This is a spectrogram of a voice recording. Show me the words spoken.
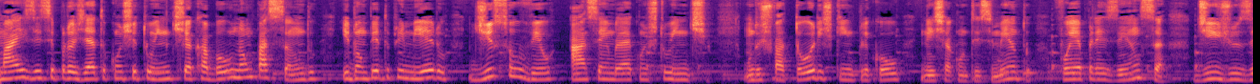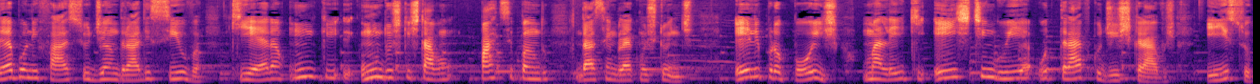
Mas esse projeto constituinte acabou não passando e Dom Pedro I dissolveu a Assembleia Constituinte. Um dos fatores que implicou neste acontecimento foi a presença de José Bonifácio de Andrade Silva, que era um, um dos que estavam participando da Assembleia Constituinte ele propôs uma lei que extinguia o tráfico de escravos, isso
